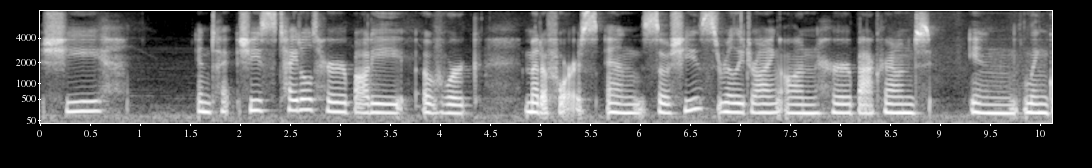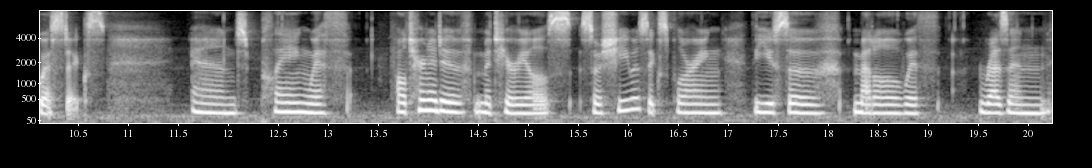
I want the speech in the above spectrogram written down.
she enti- she's titled her body of work Metaphors, and so she's really drawing on her background in linguistics and playing with alternative materials. So she was exploring the use of metal with resin,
